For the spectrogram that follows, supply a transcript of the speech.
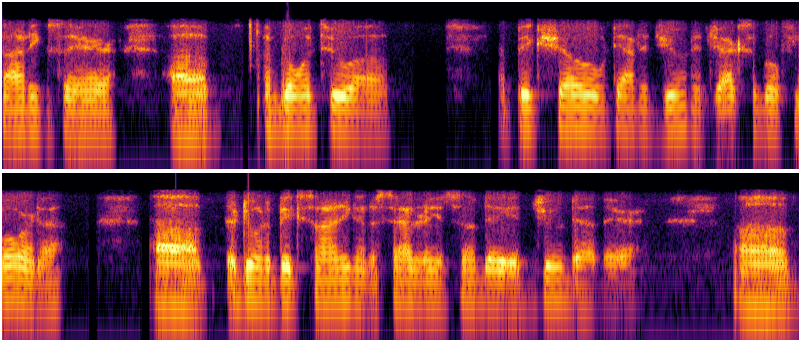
signings there. Uh, I'm going to a a big show down in June in Jacksonville, Florida. Uh, they're doing a big signing on a Saturday and Sunday in June down there. Um,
